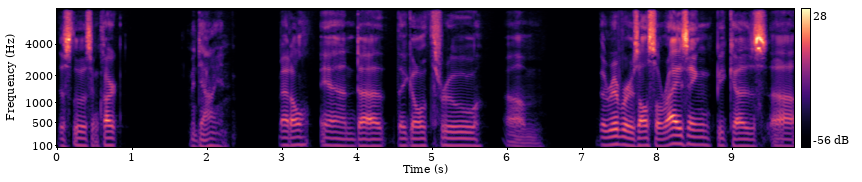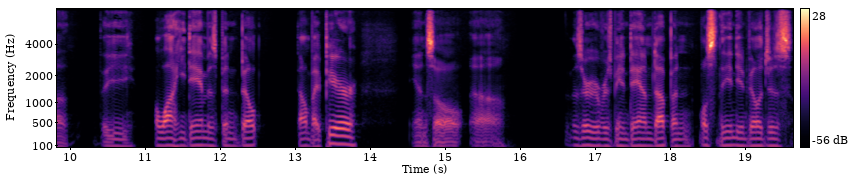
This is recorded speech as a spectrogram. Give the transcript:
this Lewis and Clark Medallion. medal, and uh, they go through. Um, the river is also rising because uh, the Oahe Dam has been built down by Pierre, and so uh, the Missouri River is being dammed up, and most of the Indian villages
